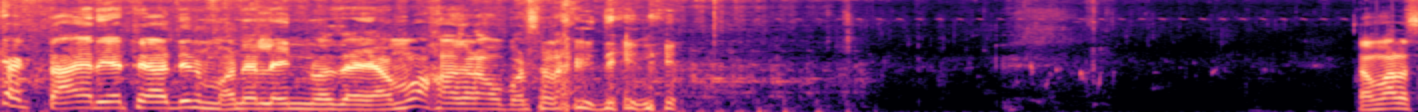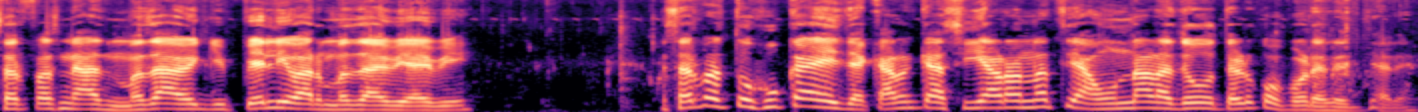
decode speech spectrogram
ક્યાંક ટાયર એઠે અડીને મને લઈને ન જાય, આમ હાગડા ઉપર ચડાવી દઈને. તમારા સરપંચને આજ મજા આવી ગઈ, પહેલી વાર મજા આવી આવી. સરપંચ, તું હુકાઈ જાય, કારણ કે આ શિયાળો નથી, આ ઉનાળા જેવો તડકો પડે છે અત્યારે.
